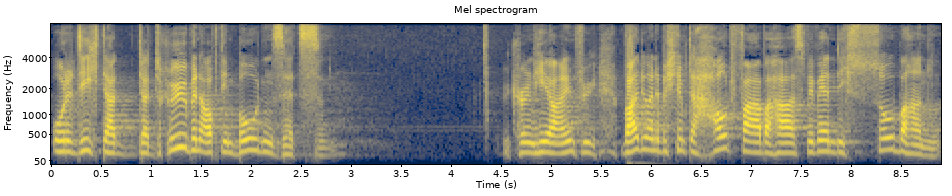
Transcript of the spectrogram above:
oder dich da, da drüben auf den Boden setzen. Wir können hier einfügen, weil du eine bestimmte Hautfarbe hast, wir werden dich so behandeln.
